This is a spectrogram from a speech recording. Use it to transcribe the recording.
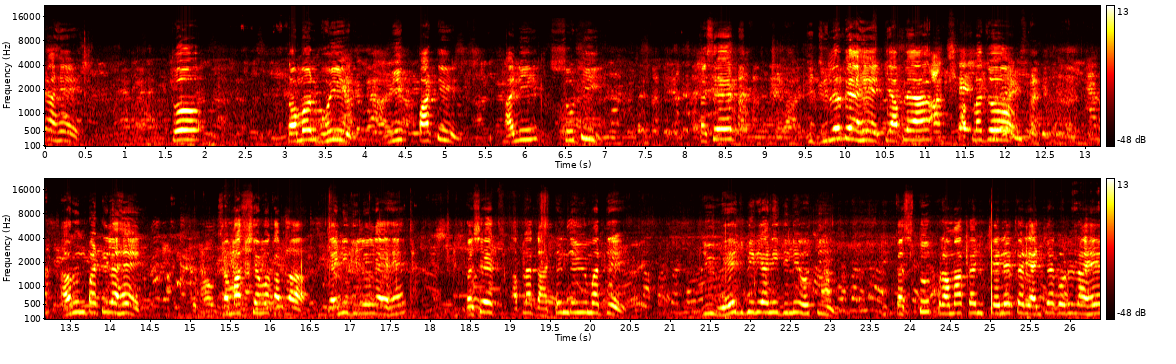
आहे. तो कमल भोईर मी पाटील आणि सुटी. तसेच जी जिलेबी आहे ती आपल्या आपला जो अरुण पाटील आहे समाजसेवक आपला त्यांनी दिलेले आहे. तसेच आपल्या घाटनदेवीमध्ये जी व्हेज बिर्याणी दिली होती ती कस्तूर रमाकांत चेनेकर यांच्याकडून आहे.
